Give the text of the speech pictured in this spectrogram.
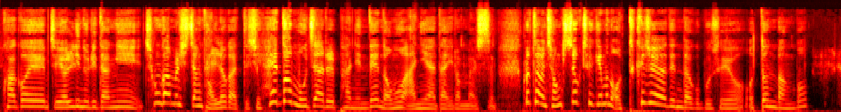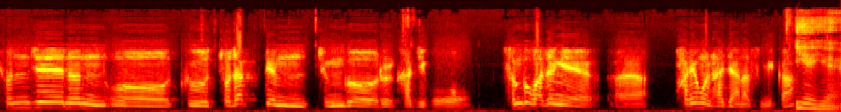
과거에 열린우리당이 청가물 시장 달려갔듯이 해도 모자를 판인데 너무 아니하다 이런 말씀. 그렇다면 정치적 책임은 어떻게 져야 된다고 보세요? 어떤 방법? 현재는 어 그 조작된 증거를 가지고 선거 과정에 어, 활용을 하지 않았습니까? 예, 예.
